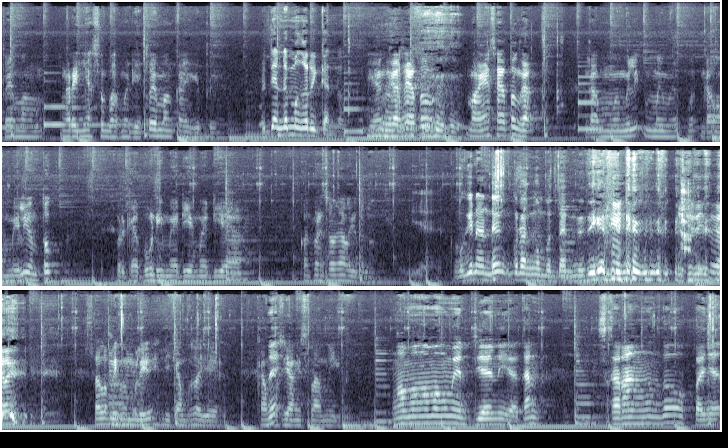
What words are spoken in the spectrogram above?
itu emang ngerinya sebuah media itu emang kayak gitu ya. Berarti anda mengerikan dong ya enggak saya tuh makanya saya tuh nggak nggak memilih mem- nggak memilih untuk bergabung di media-media konvensional gitu loh. Iya. mungkin anda kurang kompeten nanti kan? Jadi sekarang saya lebih memilih di kampus aja ya kampus Nek. yang islami gitu. ngomong-ngomong media nih ya kan sekarang tuh banyak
